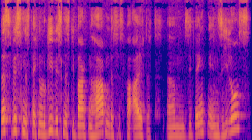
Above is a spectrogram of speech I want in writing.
das Wissen, das Technologiewissen, das die Banken haben, das ist veraltet. Ähm, sie denken in Silos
